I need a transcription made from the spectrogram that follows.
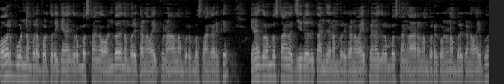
பவர் போர்டு நம்பரை பொறுத்த வரைக்கும் எனக்கு ரொம்ப ஸ்ட்ராங்காக ஒன்பது நம்பருக்கான வாய்ப்பு நாலு நம்பர் ரொம்ப ஸ்ட்ராங்காக இருக்குது எனக்கு ரொம்ப ஸ்ட்ராங்காக ஜீரோ இருக்குது அஞ்சாம் நம்பருக்கான வாய்ப்பு. எனக்கு ரொம்ப ஸ்ட்ராங்காக ஆறாம் நம்பர் இருக்கு ஒன்று நம்பருக்கான வாய்ப்பு.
